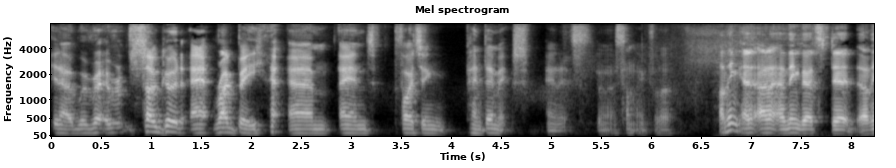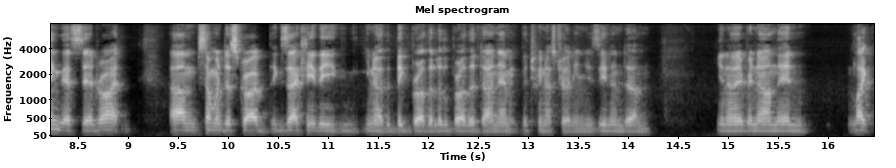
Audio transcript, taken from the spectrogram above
you know we're re- so good at rugby um, and fighting pandemics and it's you know, something for the I think I, I think that's dead. I think that's dead right. Um, someone described exactly the you know the big brother little brother dynamic between Australia and New Zealand. Um, you know, every now and then, like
